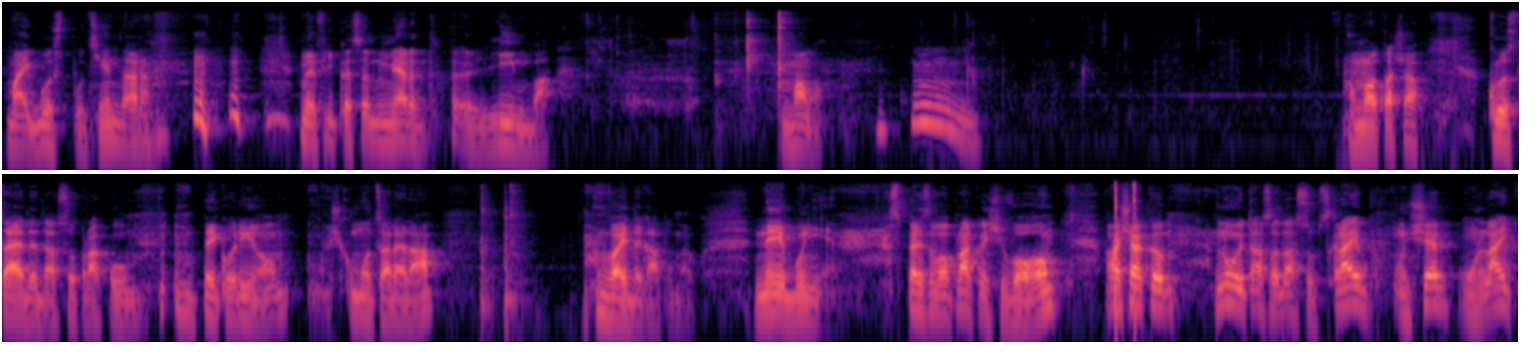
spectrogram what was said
mai gust puțin, dar mi-e frică să nu-mi ard limba. Mamă. Mm. Am luat așa crusta aia de deasupra cu pecorino și cu mozzarella. Vai de capul meu. Nebunie. Sper să vă placă și vouă. Așa că nu uitați să dați subscribe, un share, un like,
